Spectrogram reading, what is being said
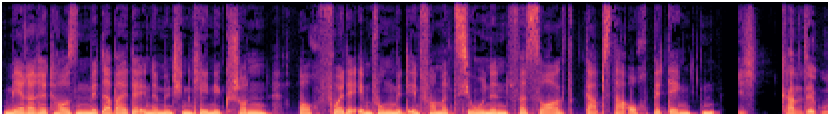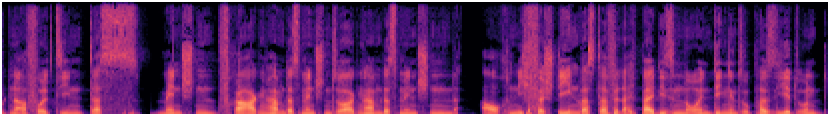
mehrere tausend Mitarbeiter in der Münchenklinik schon auch vor der Impfung mit Informationen versorgt. Gab es da auch Bedenken? Ich kann sehr gut nachvollziehen, dass Menschen Fragen haben, dass Menschen Sorgen haben, dass Menschen auch nicht verstehen, was da vielleicht bei diesen neuen Dingen so passiert und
